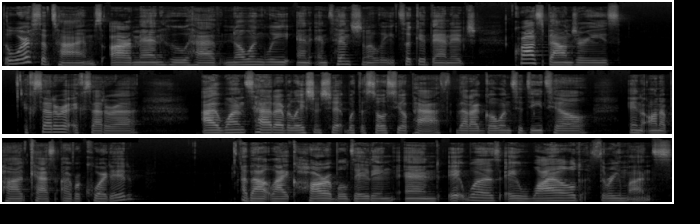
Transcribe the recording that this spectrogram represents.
The worst of times are men who have knowingly and intentionally took advantage, crossed boundaries, etc., etc. I once had a relationship with a sociopath that I go into detail in on a podcast I recorded about like horrible dating and it was a wild 3 months.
